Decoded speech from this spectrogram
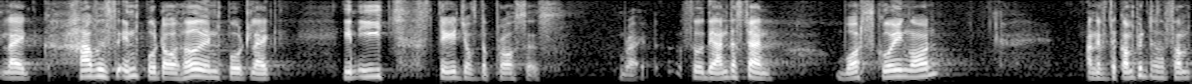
like have his input or her input like in each stage of the process, right? So they understand what's going on, and if the computer, some,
